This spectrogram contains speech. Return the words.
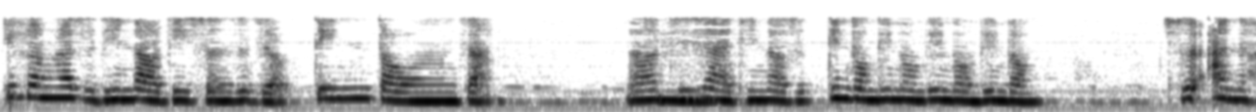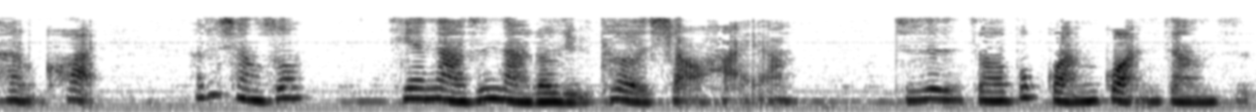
一刚开始听到的第一声是只有叮咚这样，然后接下来听到是叮咚叮咚叮咚叮咚，就是按的很快。他就想说，天哪，是哪个旅客小孩啊？就是怎么不管管这样子？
